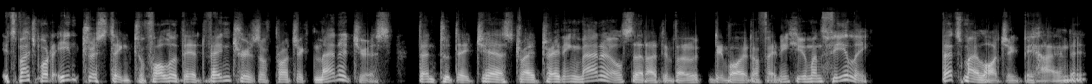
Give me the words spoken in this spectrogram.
It's much more interesting to follow the adventures of project managers than to digest right training manuals that are devoid, devoid of any human feeling. That's my logic behind it.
